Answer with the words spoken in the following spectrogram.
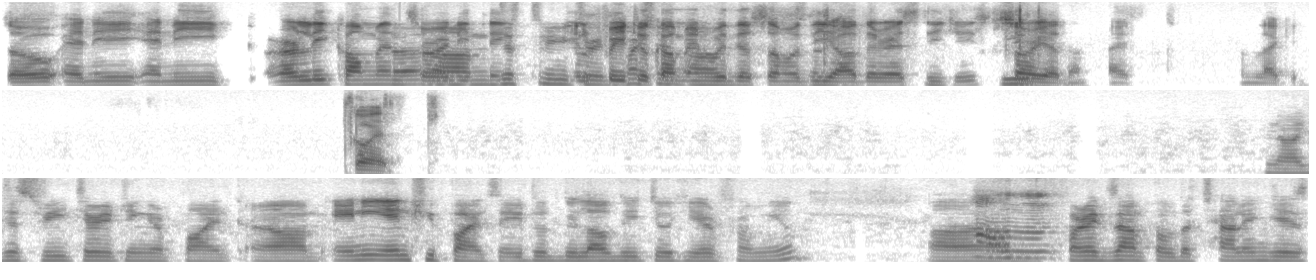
So any any early comments or Uh, um, anything? Feel reiterate free to come in um, with some of the other SDGs. Sorry, Adnan, I, I'm lagging. Go ahead. No, just reiterating your point. Um, any entry points, it would be lovely to hear from you. Um, Um, for example, the challenges.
